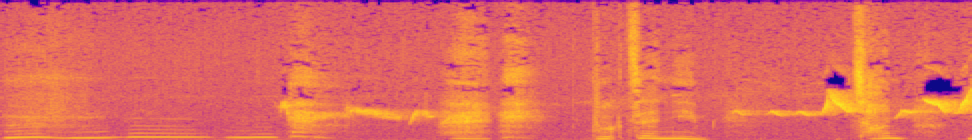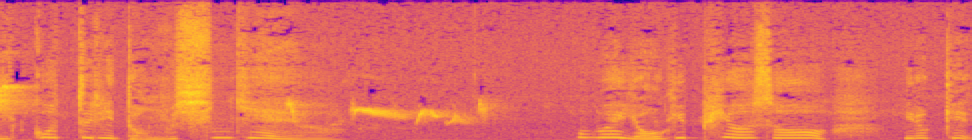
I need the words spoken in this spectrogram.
목자님, 전 이 꽃들이 너무 신기해요. 왜 여기 피어서 이렇게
